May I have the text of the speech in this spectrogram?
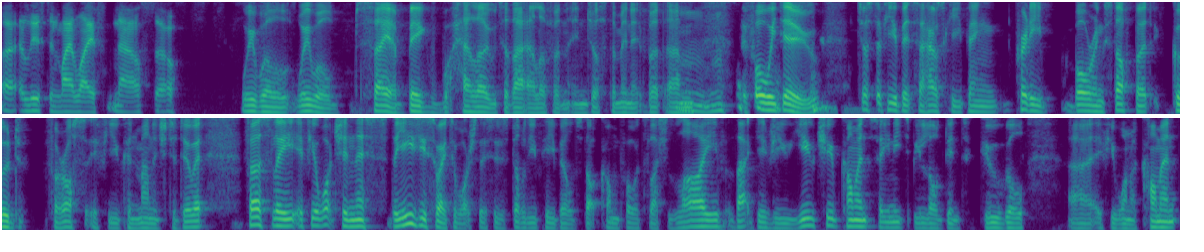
uh, at least in my life now. So we will we will say a big hello to that elephant in just a minute. But um, mm-hmm. before we do, just a few bits of housekeeping. Pretty boring stuff, but good for us if you can manage to do it. Firstly, if you're watching this, the easiest way to watch this is wpbuilds.com forward slash live. That gives you YouTube comments, so you need to be logged into Google uh, if you want to comment.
